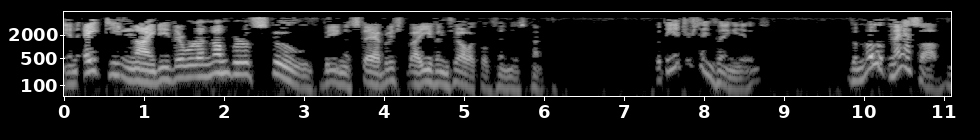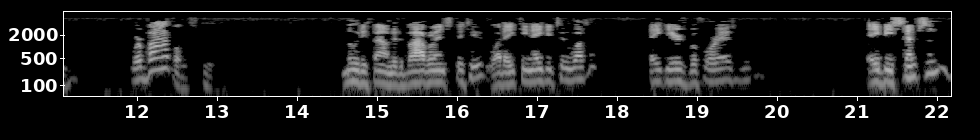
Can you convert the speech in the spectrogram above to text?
In 1890, there were a number of schools being established by evangelicals in this country. But the interesting thing is, the mass of them were Bible schools. Moody founded a Bible Institute. What, 1882 was it? Eight years before Asbury. A.B. Simpson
